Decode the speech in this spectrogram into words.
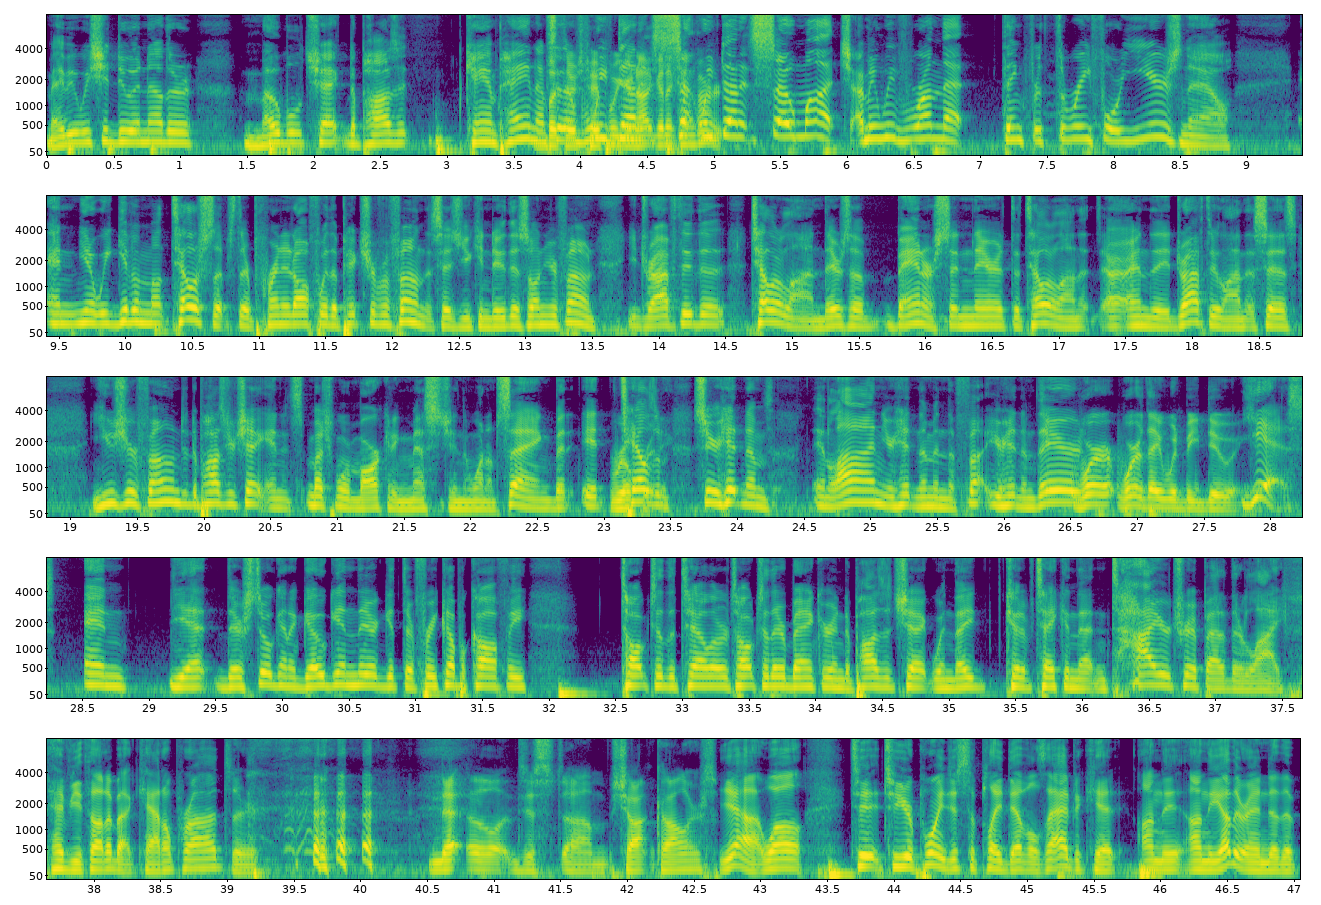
maybe we should do another mobile check deposit campaign. I'm But sitting there's we've people you're done not it. gonna So, convert. we've done it so much. I mean, we've run that thing for three, four years now. And you know, we give them teller slips. They're printed off with a picture of a phone that says you can do this on your phone. You drive through the teller line. There's a banner sitting there at the teller line that, uh, and the drive-through line that says use your phone to deposit your check. And it's much more marketing messaging than what I'm saying, but it Real tells pretty. them. So you're hitting them in line. You're hitting them in the. Fu- you're hitting them there. where where they would be doing. Yes, and yet they're still going to go get in there, get their free cup of coffee, talk to the teller, talk to their banker, and deposit check when they could have taken that entire trip out of their life. Have you thought about cattle prods or? Ne- uh, just um, shot collars. Yeah, well, to to your point, just to play devil's advocate on the on the other end of the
